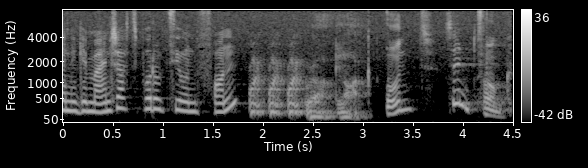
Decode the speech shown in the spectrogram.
Eine Gemeinschaftsproduktion von Und Zündfunk.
